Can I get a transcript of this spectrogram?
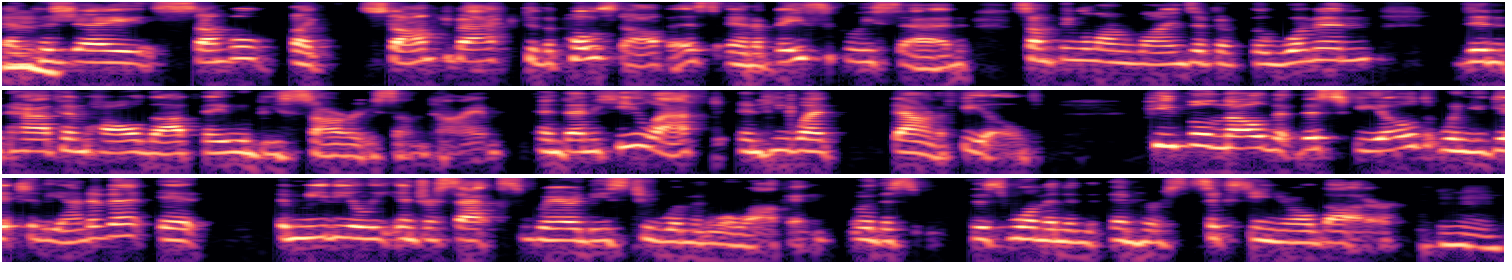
And Mm. Paget stumbled, like stomped back to the post office and it basically said something along the lines of if the woman didn't have him hauled up, they would be sorry sometime. And then he left and he went down a field. People know that this field, when you get to the end of it, it immediately intersects where these two women were walking, or this this woman and, and her 16 year old daughter. Mhm.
